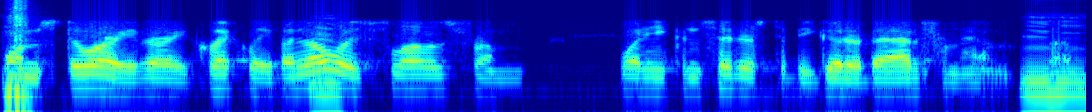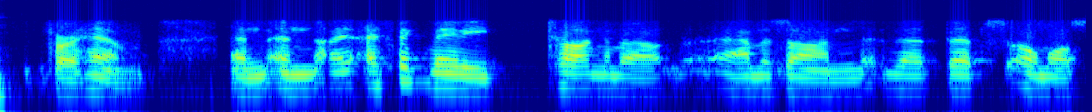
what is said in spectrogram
one story very quickly. But it always flows from what he considers to be good or bad from him Mhm. for him, and and I, I think maybe talking about Amazon that that's almost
